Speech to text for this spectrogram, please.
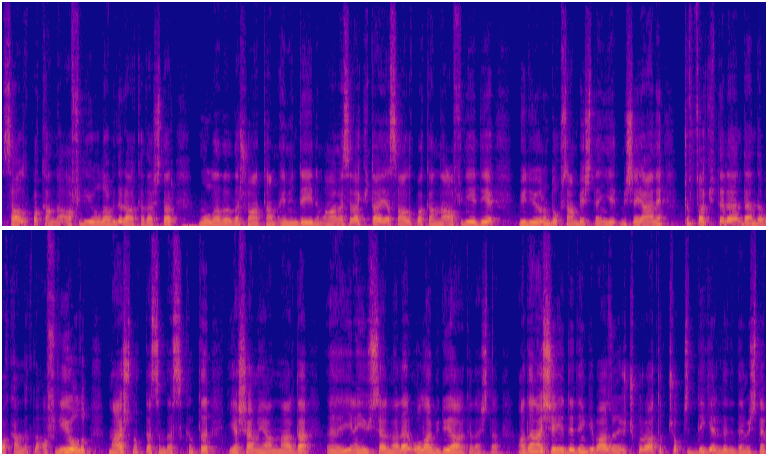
Sağlık Bakanlığı afiliye olabilir arkadaşlar. Muğla'da da şu an tam emin değilim. Ama mesela Kütahya Sağlık Bakanlığı afiliye diye biliyorum 95'ten 70'e yani tıp fakültelerinden de bakanlıkla afiliye olup maaş noktasında sıkıntı yaşamayanlarda e, yine yükselmeler olabiliyor arkadaşlar. Adana şehir dediğim gibi az önce çukura atıp çok ciddi geriledi demiştim.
